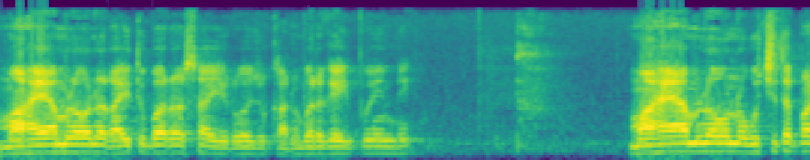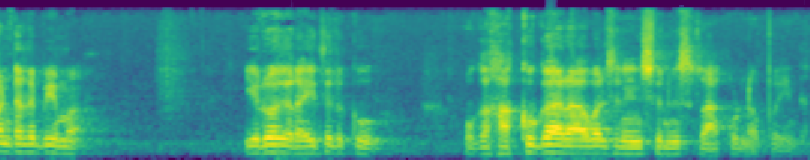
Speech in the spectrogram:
మా హయాంలో ఉన్న రైతు భరోసా ఈరోజు కనుమరుగైపోయింది. మా హయాంలో ఉన్న ఉచిత పంటల బీమా ఈరోజు రైతులకు ఒక హక్కుగా రావాల్సిన ఇన్సూరెన్స్ రాకుండా పోయింది.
